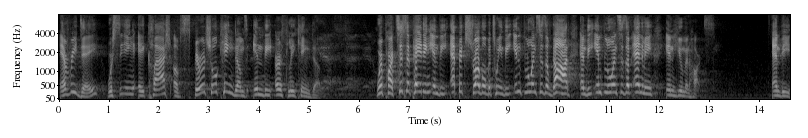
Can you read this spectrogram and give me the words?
every day we're seeing a clash of spiritual kingdoms in the earthly kingdom. We're participating in the epic struggle between the influences of God and the influences of enemy in human hearts and the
